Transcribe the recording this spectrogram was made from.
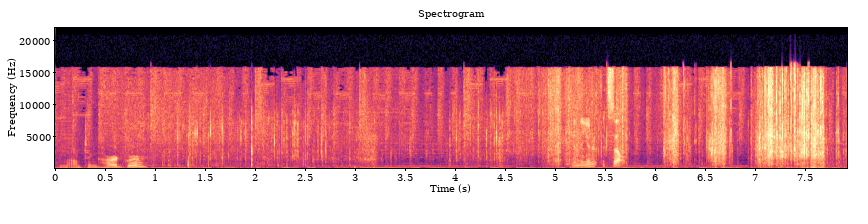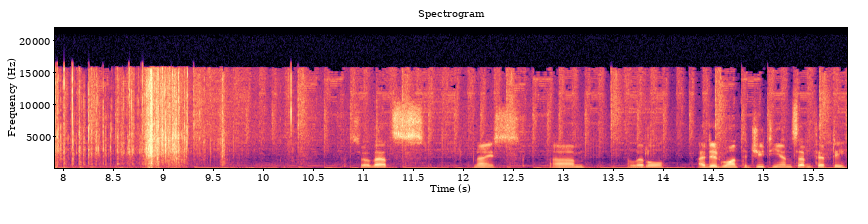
Some mounting hardware. So that's nice. Um, a little, I did want the GTN 750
